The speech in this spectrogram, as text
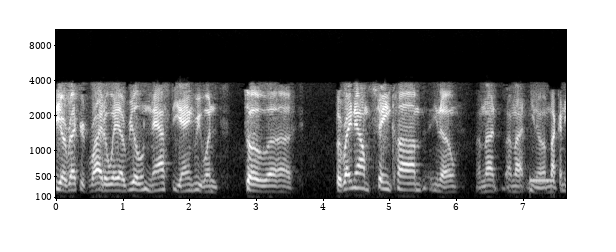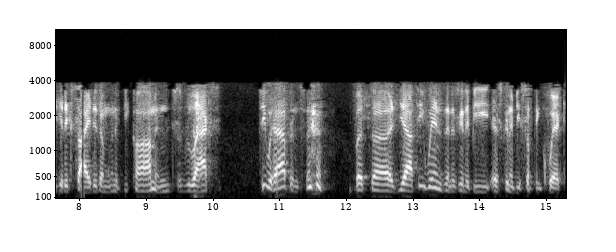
see a record right away, a real nasty, angry one. So, uh, but right now I'm staying calm. You know, I'm not, I'm not, you know, I'm not going to get excited. I'm going to be calm and just relax, see what happens. but uh, yeah, if he wins, then it's going to be, it's going to be something quick.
